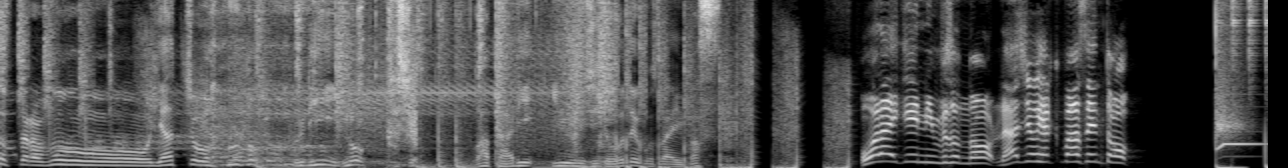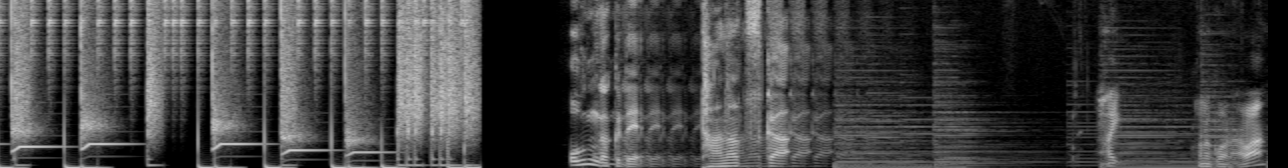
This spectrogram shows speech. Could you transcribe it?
出会いソングったらもう、野鳥 フリーの歌手、渡り裕次郎でございます。お笑い芸人無尊のラジオ 100%! 音楽で、棚塚。はい。このコーナーは？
